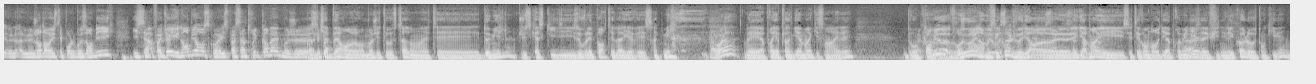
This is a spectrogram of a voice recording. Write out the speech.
le jour d'avant ils étaient pour le Mozambique ils, enfin tu vois il y a une ambiance quoi il se passe un truc quand même moi je Bah, le Cap pas. Vert, euh, moi j'étais au stade, on était 2000 jusqu'à ce qu'ils ouvrent les portes et là il y avait 5000. bah voilà Mais après il y a plein de gamins qui sont arrivés. Donc Bah, tant mieux, oui, franchement, oui, non, mais c'est cool. Je veux dire, euh, les gamins, c'était vendredi après-midi, Ah ouais. ils avaient fini l'école, autant qu'ils viennent.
